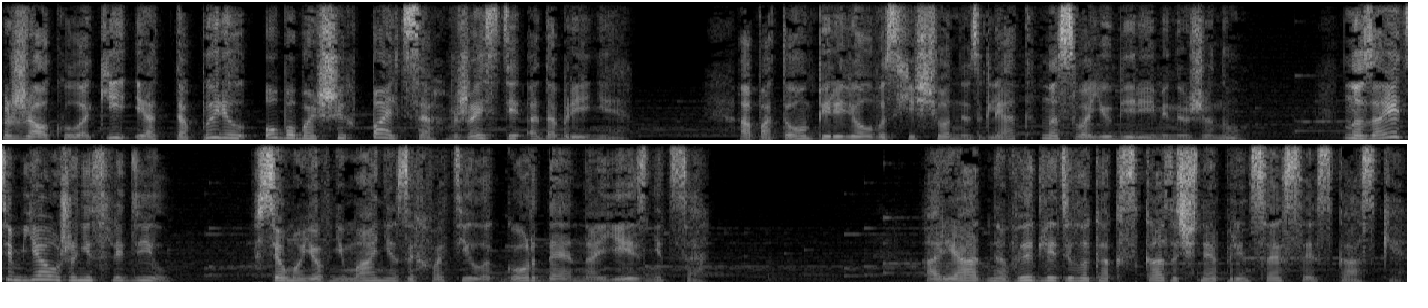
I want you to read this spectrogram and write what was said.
сжал кулаки и оттопырил оба больших пальца в жесте одобрения а потом перевел восхищенный взгляд на свою беременную жену. Но за этим я уже не следил. Все мое внимание захватила гордая наездница. Ариадна выглядела как сказочная принцесса из сказки.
